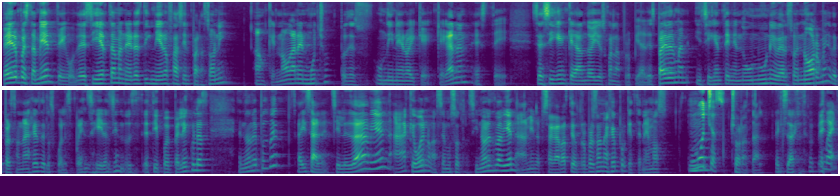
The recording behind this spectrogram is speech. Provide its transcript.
Pero pues también, te digo, de cierta manera es dinero fácil para Sony. Aunque no ganen mucho, pues es un dinero ahí que, que ganan. Este, se siguen quedando ellos con la propiedad de Spider-Man y siguen teniendo un universo enorme de personajes de los cuales pueden seguir haciendo este tipo de películas, en donde pues bueno, pues ahí salen. Si les va bien, ah, qué bueno, hacemos otra. Si no les va bien, ah, mira, pues agárrate otro personaje porque tenemos muchos. Chorratal, exacto. Bueno.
